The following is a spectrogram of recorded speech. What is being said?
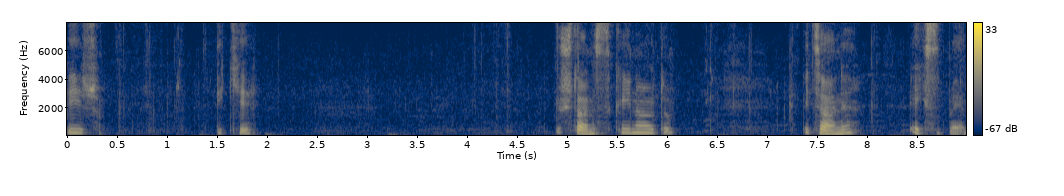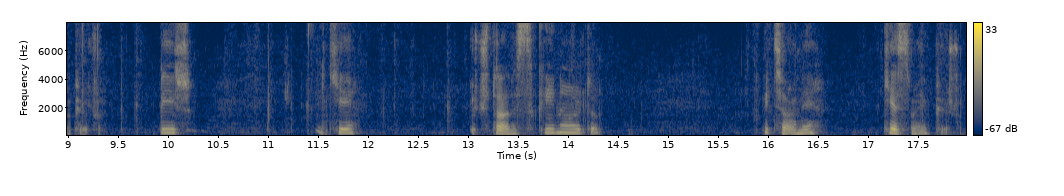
1 2 3 tane sık iğne ördüm. Bir tane eksiltme yapıyorum. 1 2 3 tane sık iğne ördüm. Bir tane kesme yapıyorum.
